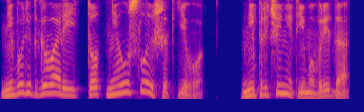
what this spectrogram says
не будет говорить, тот не услышит его, не причинит ему вреда.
